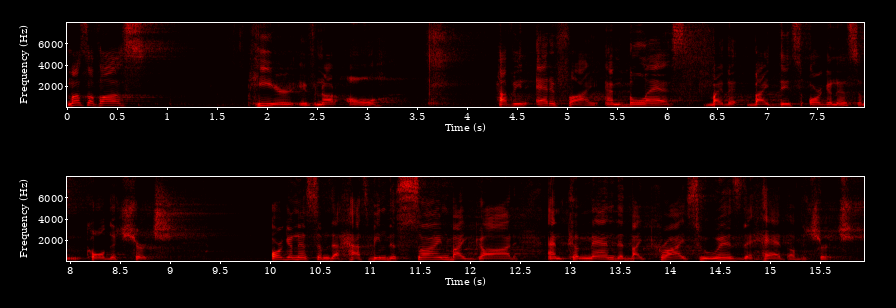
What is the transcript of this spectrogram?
Most of us here, if not all, have been edified and blessed by, the, by this organism called the church organism that has been designed by God and commanded by Christ, who is the head of the church.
